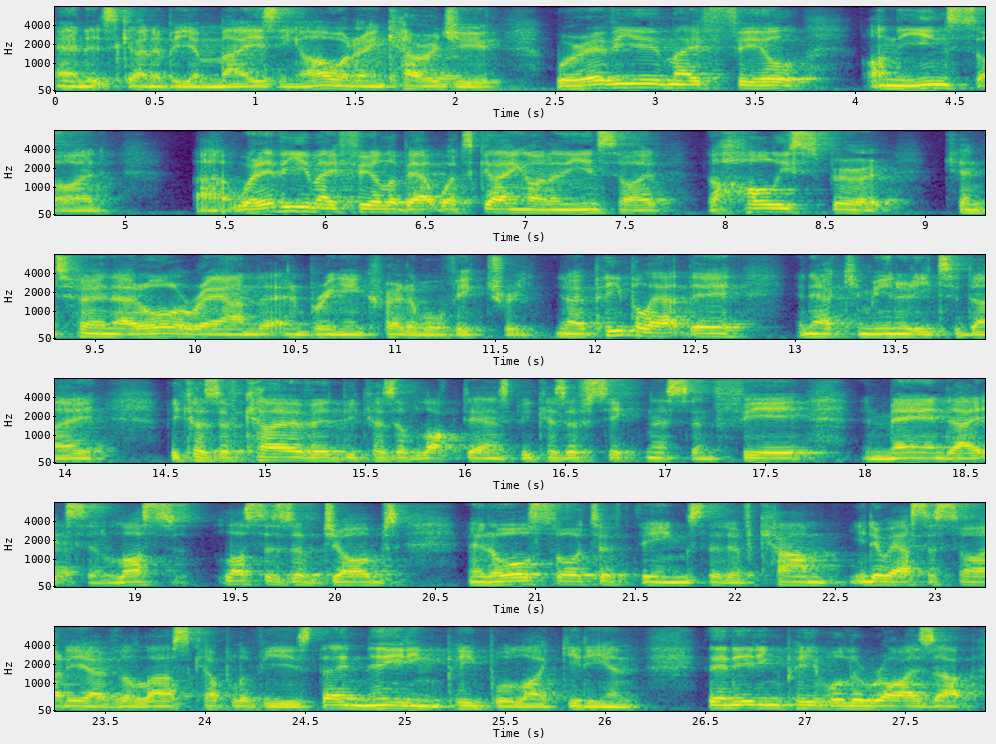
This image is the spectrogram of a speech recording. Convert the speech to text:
and it's going to be amazing. I want to encourage you, wherever you may feel on the inside, uh, whatever you may feel about what's going on on the inside, the Holy Spirit can turn that all around and bring incredible victory. You know, people out there in our community today, because of COVID, because of lockdowns, because of sickness and fear and mandates and loss, losses of jobs and all sorts of things that have come into our society over the last couple of years, they're needing people like Gideon. They're needing people to rise up,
